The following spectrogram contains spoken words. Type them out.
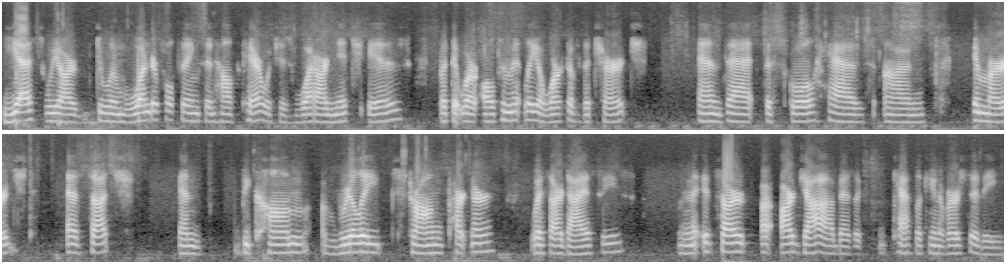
yes, we are doing wonderful things in healthcare, which is what our niche is, but that we're ultimately a work of the church, and that the school has um, emerged as such and become a really strong partner with our diocese. And it's our, our job as a Catholic university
